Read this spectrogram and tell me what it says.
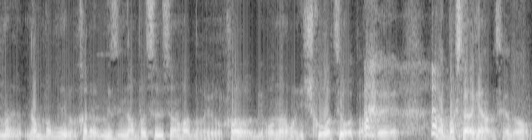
まあ、ナンパというか彼は別にナンパする必要なかったんだけど、彼は女の子に思考が強かったので、ナンパしただけなんですけど、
